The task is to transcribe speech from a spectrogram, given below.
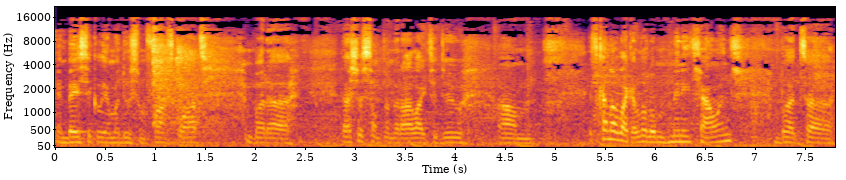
And basically I'm gonna do some front squats. But uh, that's just something that I like to do. Um, it's kind of like a little mini challenge, but uh,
